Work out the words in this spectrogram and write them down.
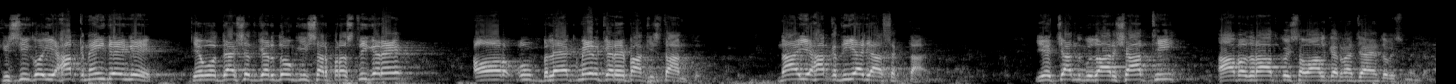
किसी को यह हक नहीं देंगे कि वो दहशत गर्दों की सरपरस्ती करे और ब्लैकमेल करे पाकिस्तान को। ना यह हक दिया जा सकता है। ये चंद गुजारिशात थी। आप हजरात कोई सवाल करना चाहें तो बिस्मिल्लाह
